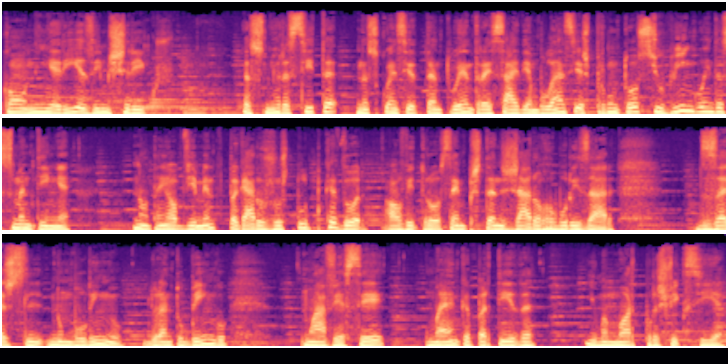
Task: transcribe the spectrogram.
com ninharias e mexericos. A senhora Cita, na sequência de tanto entra e sai de ambulâncias, perguntou se o bingo ainda se mantinha. Não tem, obviamente, de pagar o justo pelo pecador, alvitrou, sem pestanejar ou ruborizar. Desejo-se-lhe, num bolinho, durante o bingo, um AVC, uma anca partida e uma morte por asfixia.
